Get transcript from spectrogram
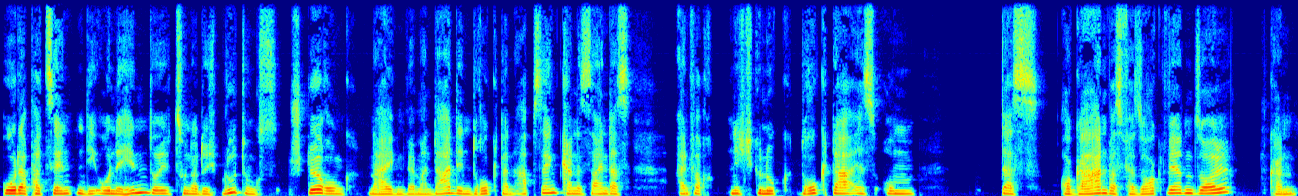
Oder Patienten, die ohnehin durch, zu einer Durchblutungsstörung neigen. Wenn man da den Druck dann absenkt, kann es sein, dass einfach nicht genug Druck da ist, um das Organ, was versorgt werden soll, kann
